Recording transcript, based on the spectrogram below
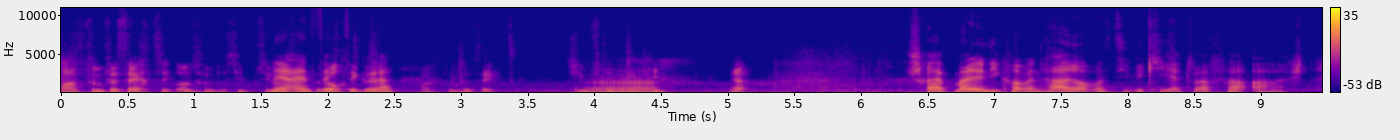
Waren es 65 und 75? Nee, und 1,60, oder? Waren es 65. Schimpft die Ah. Ja. Schreibt mal in die Kommentare, ob uns die Vicky etwa verarscht.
